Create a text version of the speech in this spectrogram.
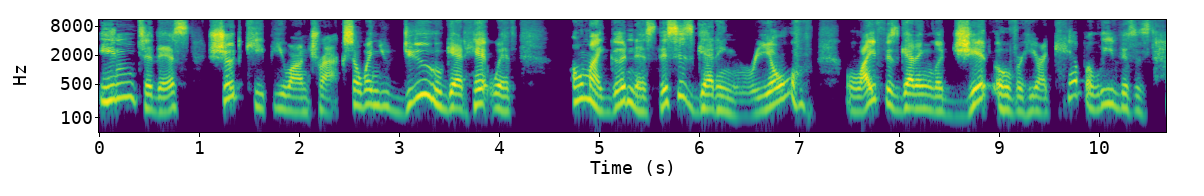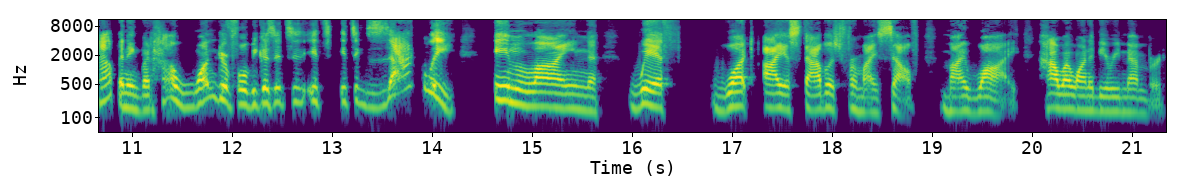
into this should keep you on track. So when you do get hit with, oh my goodness, this is getting real. Life is getting legit over here. I can't believe this is happening, but how wonderful because it's it's it's exactly in line with what I established for myself, my why, how I want to be remembered,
